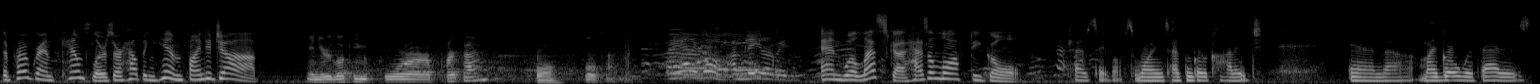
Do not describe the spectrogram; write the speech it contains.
The program's counselors are helping him find a job. And you're looking for part-time? Full. Full-time. I gotta go. I'm late already. And Waleska has a lofty goal. Try to save up some money so I can go to college. And uh, my goal with that is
